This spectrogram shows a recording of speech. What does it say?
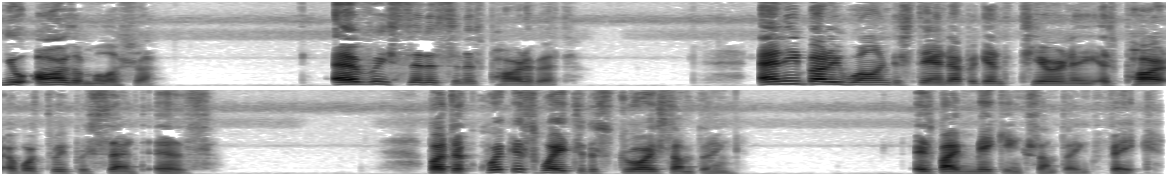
You are the militia. Every citizen is part of it. Anybody willing to stand up against tyranny is part of what 3% is. But the quickest way to destroy something is by making something fake.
